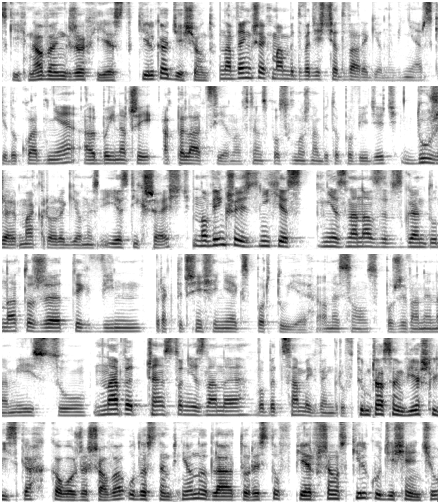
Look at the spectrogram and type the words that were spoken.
winiarskich na Węgrzech jest kilkadziesiąt. Na Węgrzech mamy 22 regiony winiarskie dokładnie, albo inaczej apelacje, no w ten sposób można by to powiedzieć. Duże makroregiony, jest ich sześć. No większość z nich jest nieznana ze względu na to, że tych win praktycznie się nie eksportuje. One są spożywane na miejscu, nawet często nieznane wobec samych Węgrów. Tymczasem w Jaśliskach koło Rzeszowa udostępniono dla turystów pierwszą z kilkudziesięciu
